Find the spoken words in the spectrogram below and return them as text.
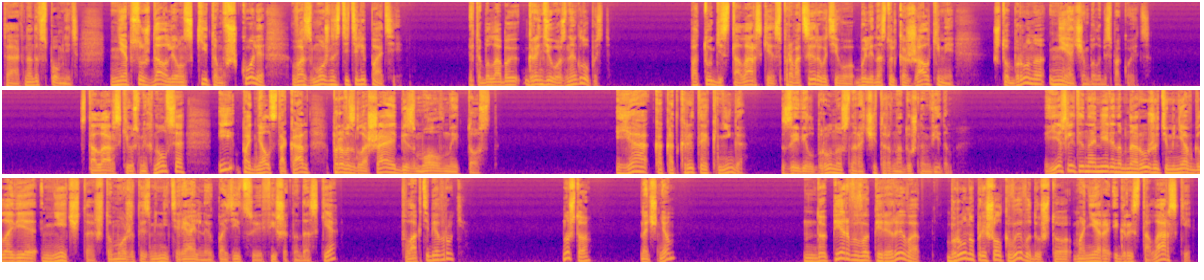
Так, надо вспомнить, не обсуждал ли он с Китом в школе возможности телепатии. Это была бы грандиозная глупость. Потуги Столарски спровоцировать его были настолько жалкими, что Бруно не о чем было беспокоиться. Столарский усмехнулся и поднял стакан, провозглашая безмолвный тост. «Я как открытая книга», — заявил Бруно с нарочито равнодушным видом. «Если ты намерен обнаружить у меня в голове нечто, что может изменить реальную позицию фишек на доске, флаг тебе в руки. Ну что, начнем?» До первого перерыва Бруно пришел к выводу, что манера игры Столарски,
